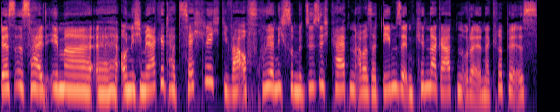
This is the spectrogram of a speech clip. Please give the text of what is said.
Das ist halt immer, äh, und ich merke tatsächlich, die war auch früher nicht so mit Süßigkeiten, aber seitdem sie im Kindergarten oder in der Krippe ist,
